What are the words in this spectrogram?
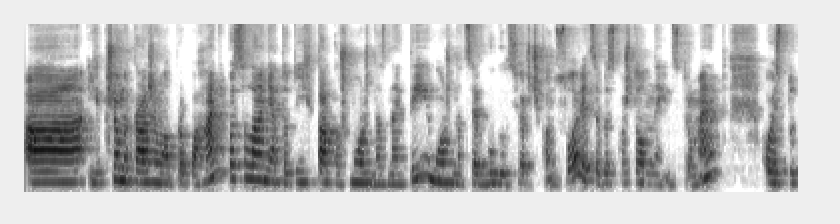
А якщо ми кажемо про погані посилання, то їх також можна знайти. Можна це в Google Search Console, це безкоштовний інструмент. Ось тут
